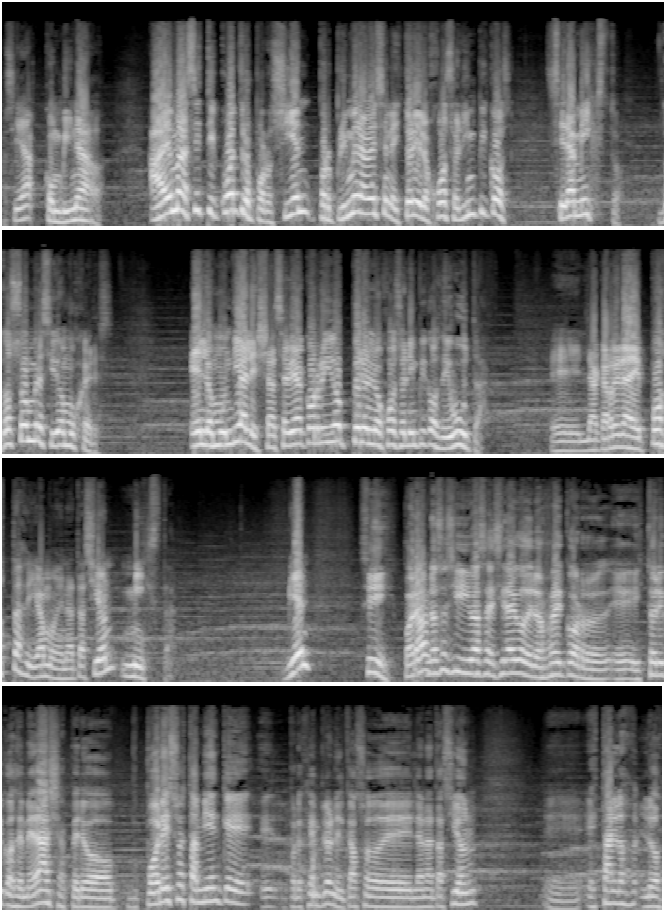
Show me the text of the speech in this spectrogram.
O sea, combinado. Además, este 4 por 100, por primera vez en la historia de los Juegos Olímpicos, será mixto. Dos hombres y dos mujeres. En los mundiales ya se había corrido, pero en los Juegos Olímpicos debuta. eh, la carrera de postas, digamos, de natación mixta. ¿Bien? Sí, por- no sé si ibas a decir algo de los récords eh, históricos de medallas, pero por eso es también que, eh, por ejemplo, en el caso de la natación, están los, los-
